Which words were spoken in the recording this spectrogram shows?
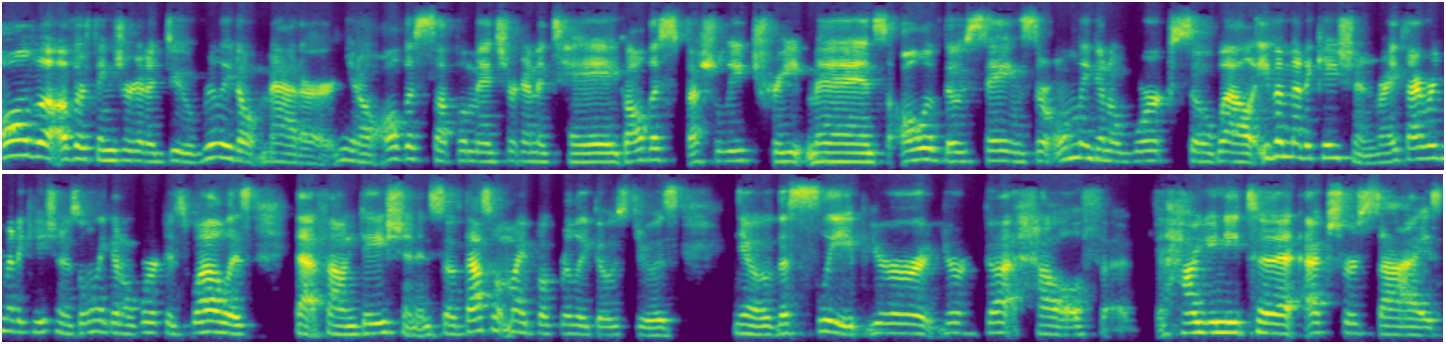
all the other things you're going to do really don't matter. You know, all the supplements you're going to take, all the specialty treatments, all of those things, they're only going to work so well. Even medication, right? Thyroid medication is only going to work as well as that foundation. And so that's what my book really goes through is you know the sleep your your gut health uh, how you need to exercise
